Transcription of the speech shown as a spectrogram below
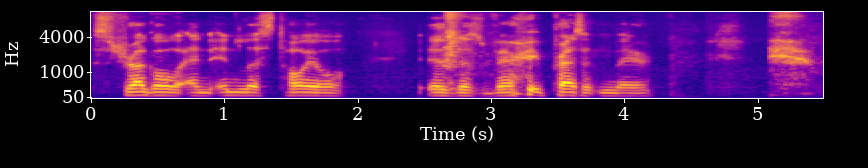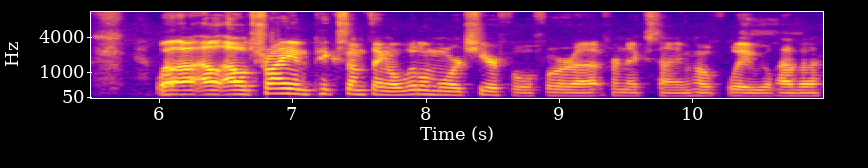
struggle and endless toil is just very present in there. Well, I'll, I'll try and pick something a little more cheerful for uh, for next time. Hopefully, we'll have a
